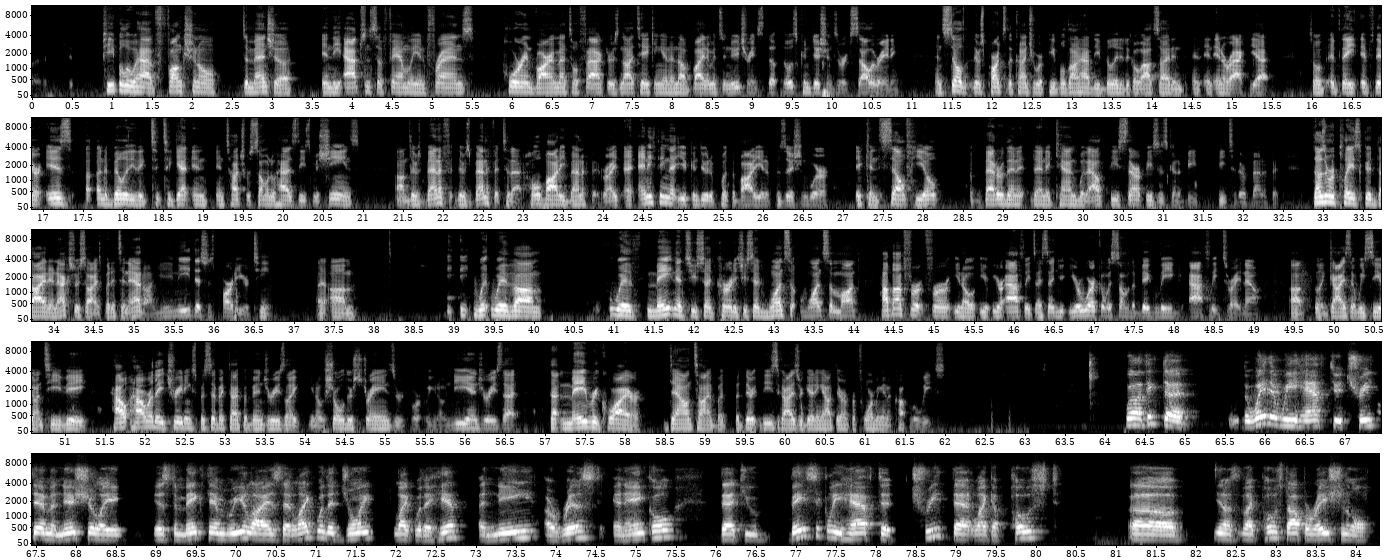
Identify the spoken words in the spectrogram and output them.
people who have functional dementia in the absence of family and friends, poor environmental factors, not taking in enough vitamins and nutrients, th- those conditions are accelerating. And still, there's parts of the country where people don't have the ability to go outside and, and, and interact yet. So if they if there is an ability to, to, to, get in, in touch with someone who has these machines, um, there's benefit there's benefit to that whole body benefit, right? Anything that you can do to put the body in a position where it can self heal better than it than it can without these therapies is going to be be to their benefit. Doesn't replace good diet and exercise, but it's an add-on. You need this as part of your team. Uh, um, with with, um, with maintenance, you said Curtis. You said once once a month. How about for for you know your, your athletes? I said you're working with some of the big league athletes right now, uh, like guys that we see on TV. How how are they treating specific type of injuries like you know shoulder strains or, or you know knee injuries that that may require downtime, but but these guys are getting out there and performing in a couple of weeks. Well, I think the the way that we have to treat them initially is to make them realize that, like with a joint, like with a hip, a knee, a wrist, an ankle, that you basically have to treat that like a post, uh, you know, like post operational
